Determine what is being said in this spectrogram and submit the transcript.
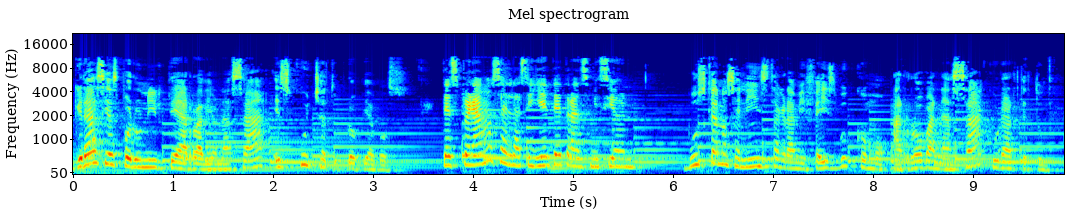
Gracias por unirte a Radio NASA. Escucha tu propia voz. Te esperamos en la siguiente transmisión. Búscanos en Instagram y Facebook como arroba NASA Curarte Tú.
